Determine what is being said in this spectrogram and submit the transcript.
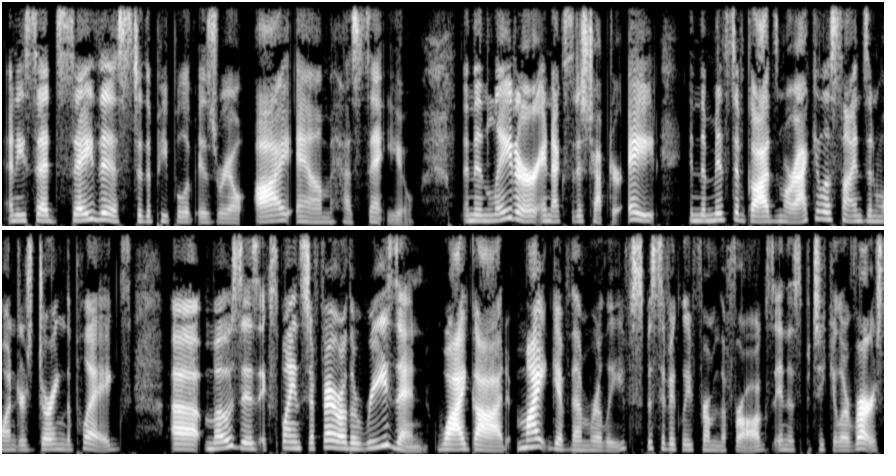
And he said, Say this to the people of Israel I am has sent you. And then later in Exodus chapter 8, in the midst of God's miraculous signs and wonders during the plagues, uh, Moses explains to Pharaoh the reason why God might give them relief, specifically from the frogs in this particular verse.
